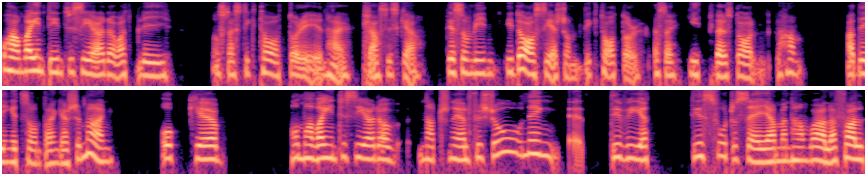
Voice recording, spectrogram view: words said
Och han var inte intresserad av att bli någon slags diktator i den här klassiska, det som vi idag ser som diktator, alltså Hitler, Stalin. Han hade inget sådant engagemang. Och eh, om han var intresserad av nationell försoning, eh, det, vet, det är svårt att säga, men han var i alla fall,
